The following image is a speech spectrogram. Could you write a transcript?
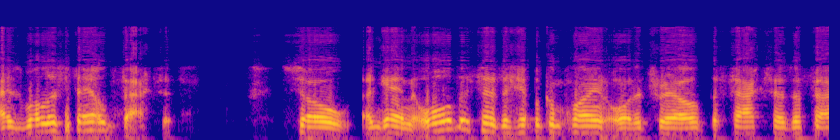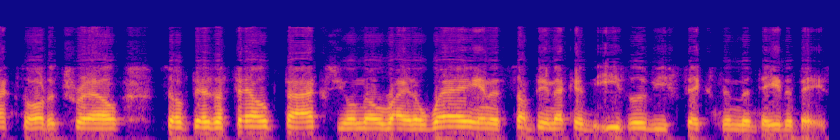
as well as failed faxes. So again, all this has a HIPAA-compliant audit trail. The fax has a fax audit trail. So if there's a failed fax, you'll know right away, and it's something that can easily be fixed in the database.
